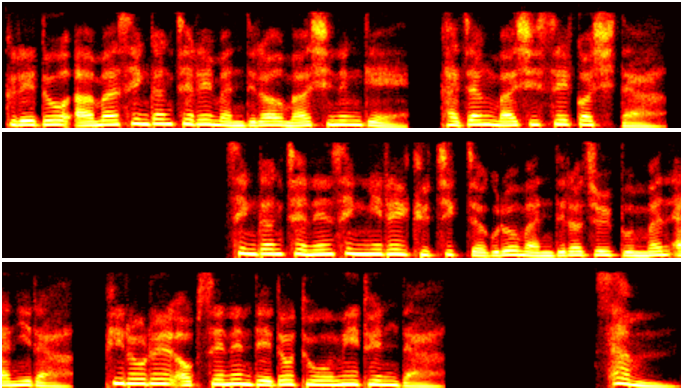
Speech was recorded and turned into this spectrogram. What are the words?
그래도 아마 생강차를 만들어 마시는 게 가장 맛있을 것이다. 생강차는 생리를 규칙적으로 만들어줄 뿐만 아니라 피로를 없애는 데도 도움이 된다. 3.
